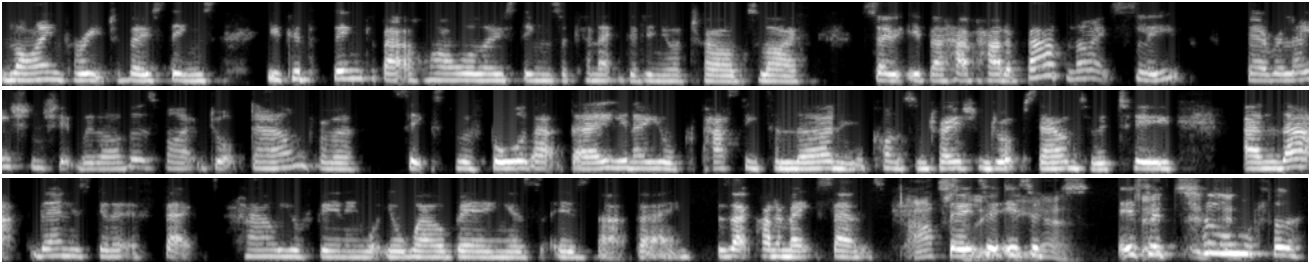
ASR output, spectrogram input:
line for each of those things, you could think about how all those things are connected in your child's life. So if they have had a bad night's sleep, their relationship with others might drop down from a six to a four that day. You know, your capacity to learn and your concentration drops down to a two. And that then is going to affect how you're feeling, what your well-being is is that day. Does that kind of make sense? Absolutely. So it's a, it's a, yeah. it's a tool it, it, for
